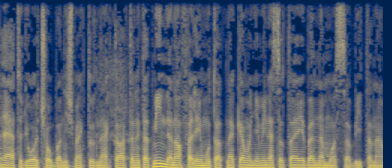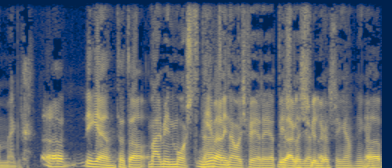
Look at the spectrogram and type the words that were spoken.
lehet, hogy olcsóbban is meg tudnák tartani. Tehát minden afelé mutat nekem, hogy a Minnesota nem hosszabbítanám meg. Uh, igen, tehát a... Mármint most, tehát, hogy nehogy félreértés világos, legyen. Világos. Igen, igen. Uh,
